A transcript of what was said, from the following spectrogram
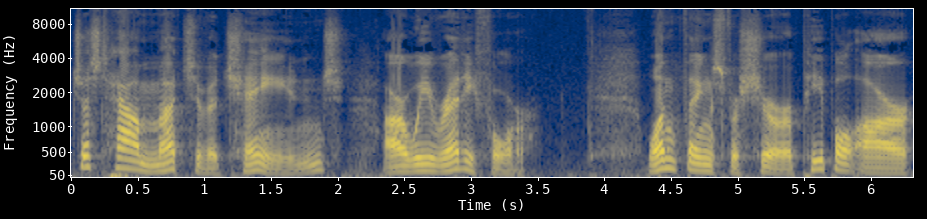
just how much of a change are we ready for? One thing's for sure people are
